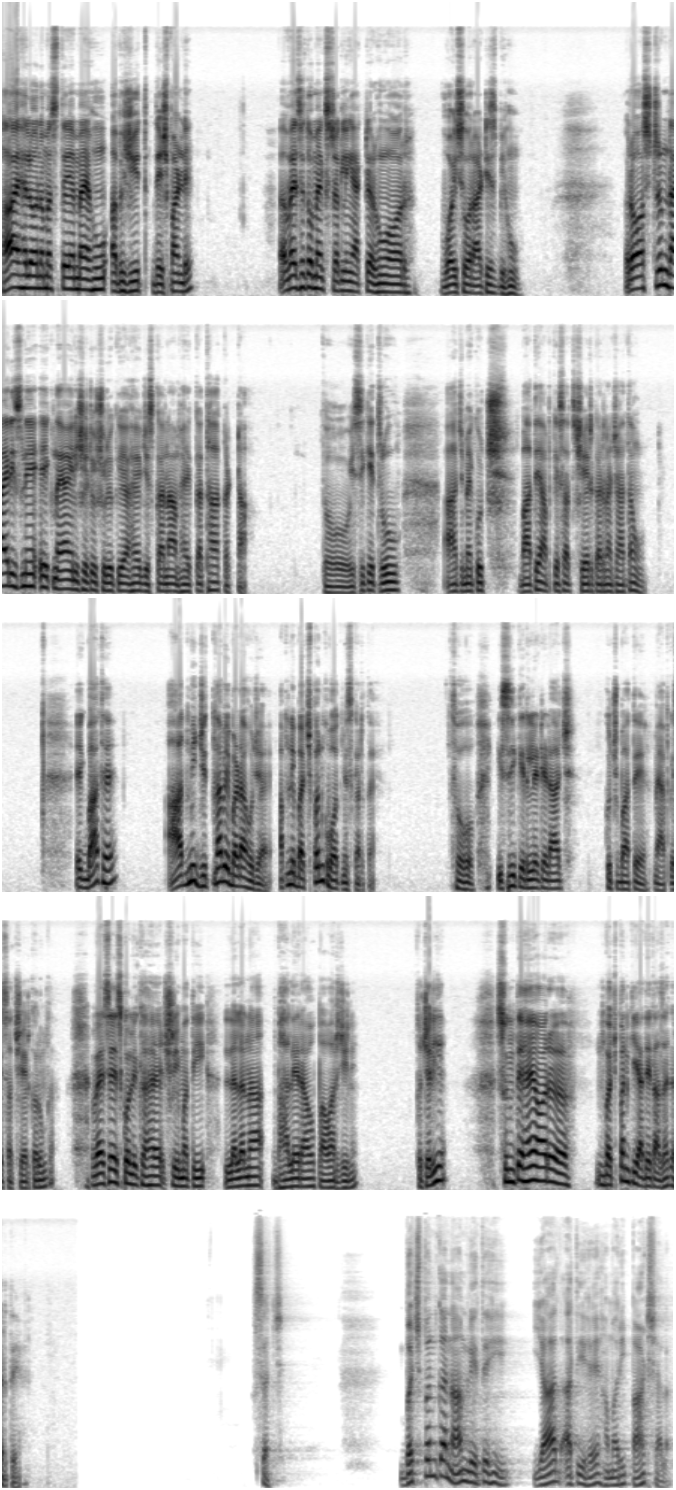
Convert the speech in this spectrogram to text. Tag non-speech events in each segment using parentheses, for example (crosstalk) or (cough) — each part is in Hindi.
हाय हेलो नमस्ते, मैं हूँ अभिजीत देशपांडे। वैसे तो मैं एक स्ट्रगलिंग एक्टर हूँ और वॉइस ओवर आर्टिस्ट भी हूँ। रोस्ट्रम डायरीज ने एक नया इनिशिएटिव शुरू किया है, जिसका नाम है कथा कट्टा। तो इसी के थ्रू आज मैं कुछ बातें आपके साथ शेयर करना चाहता हूँ। एक बात है, आदमी जितना भी बड़ा हो जाए, अपने बचपन को बहुत मिस करता है। तो इसी के रिलेटेड आज कुछ बातें मैं आपके साथ शेयर करूँगा। वैसे इसको लिखा है श्रीमती ललना भालेराव पवार जी ने। तो चलिए, सुनते हैं और, बचपन की यादें ताज़ा करते हैं। सच। बचपन का नाम लेते ही याद आती है हमारी पाठशाला।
